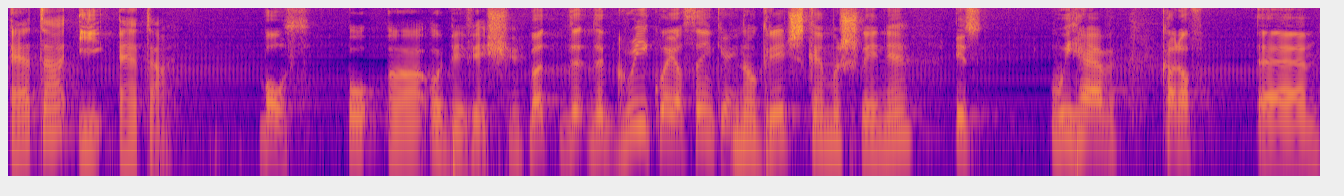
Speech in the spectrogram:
это и это. Both. О- э, обе вещи. But the, the Greek way of thinking Но греческое мышление, is we have kind of um,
